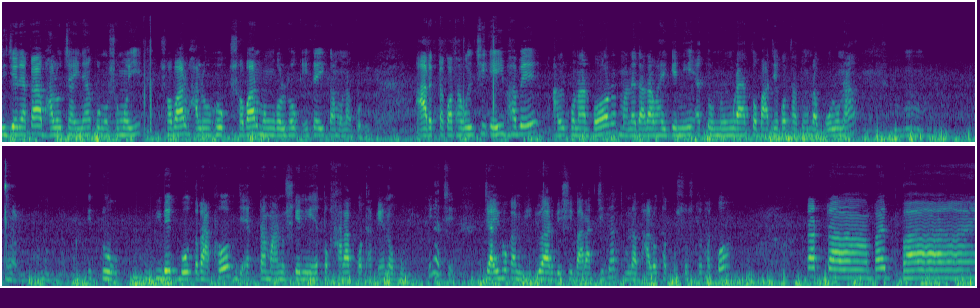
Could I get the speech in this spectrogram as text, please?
নিজের একা ভালো চাই না কোনো সময়ই, সবার ভালো হোক, সবার মঙ্গল হোক, এটাই কামনা করি। আর একটা কথা বলছি, এইভাবে আলপনার পর মানে দাদাভাইকে নিয়ে এত নোংরা, এত বাজে কথা তোমরা বলো না। একটু বিবেক বোধ রাখো যে একটা মানুষকে নিয়ে এত খারাপ কথা কেন বলি, ঠিক আছে? যাই হোক, আমি ভিডিও আর বেশি বাড়াচ্ছি না। তোমরা ভালো থাকো, সুস্থ থাকো। টাটা বাই বাই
